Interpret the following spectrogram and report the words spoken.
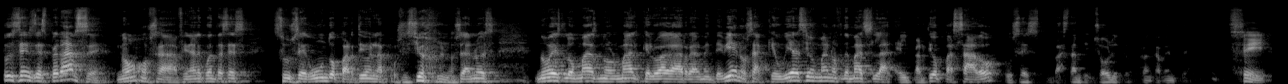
Pues es de esperarse, ¿no? O sea, a final de cuentas es su segundo partido en la posición, o sea, no es, no es lo más normal que lo haga realmente bien, o sea, que hubiera sido man of the match el partido pasado, pues es bastante insólito, francamente. Sí,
